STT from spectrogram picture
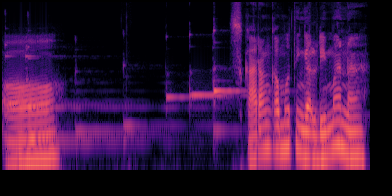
Oh, sekarang kamu tinggal di mana?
